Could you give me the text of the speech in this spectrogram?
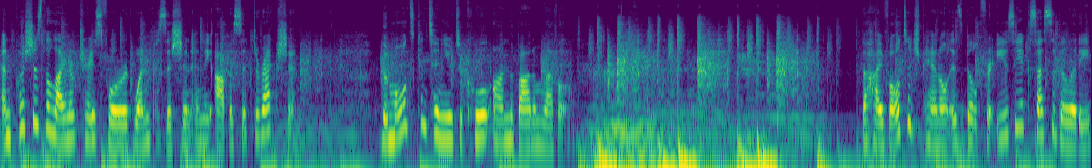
and pushes the line of trays forward one position in the opposite direction. The molds continue to cool on the bottom level. The high voltage panel is built for easy accessibility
